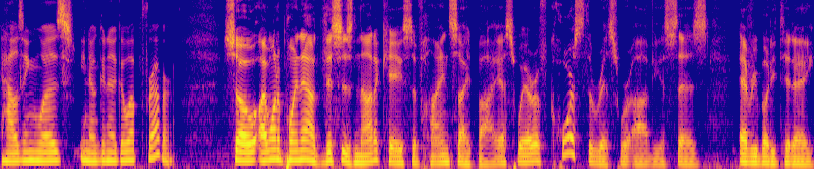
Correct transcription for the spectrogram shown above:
housing was you know going to go up forever. So I want to point out this is not a case of hindsight bias where of course the risks were obvious says everybody today.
